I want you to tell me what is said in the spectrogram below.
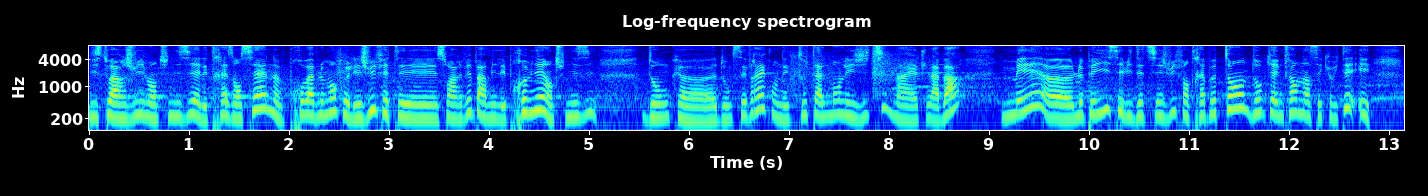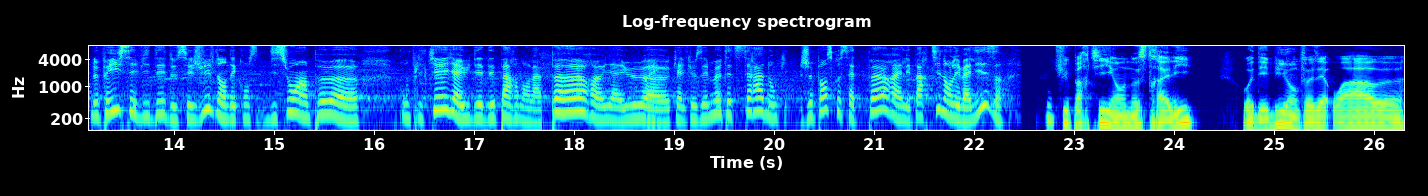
L'histoire juive en Tunisie, elle est très ancienne. Probablement que les Juifs étaient, sont arrivés parmi les premiers en Tunisie. Donc, euh, donc c'est vrai qu'on est totalement légitime à être là-bas. Mais euh, le pays s'est vidé de ses Juifs en très peu de temps. Donc il y a une forme d'insécurité. Et le pays s'est vidé de ses Juifs dans des conditions un peu euh, compliquées. Il y a eu des départs dans la peur. Il y a eu ouais. quelques émeutes, etc. Donc je pense que cette peur, elle est partie dans les valises. Je suis parti en Australie. Au début, on faisait waouh,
